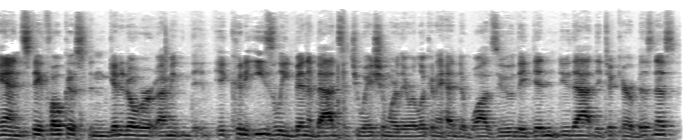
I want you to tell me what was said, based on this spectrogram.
and stay focused and get it over. I mean, it, could have easily been a bad situation where they were looking ahead to Wazoo. They didn't do that. They took care of business.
